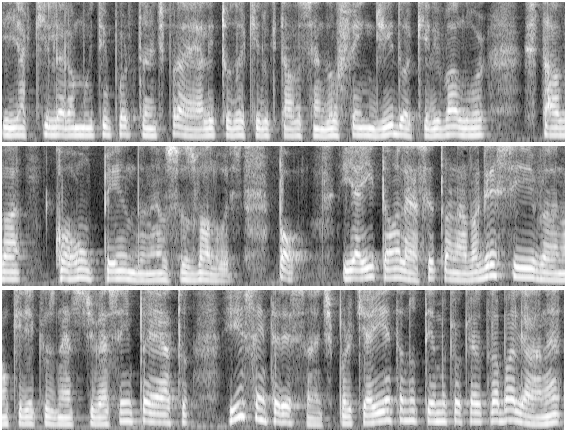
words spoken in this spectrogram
e aquilo era muito importante para ela, e tudo aquilo que estava sendo ofendido, aquele valor, estava corrompendo né, os seus valores. Bom, e aí então ela se tornava agressiva, ela não queria que os netos estivessem perto. Isso é interessante, porque aí entra no tema que eu quero trabalhar, né?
